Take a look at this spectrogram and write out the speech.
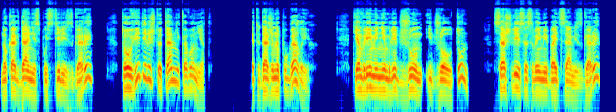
Но когда они спустились с горы, то увидели, что там никого нет. Это даже напугало их. Тем временем Ли Джун и Джоу Тун сошли со своими бойцами с горы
